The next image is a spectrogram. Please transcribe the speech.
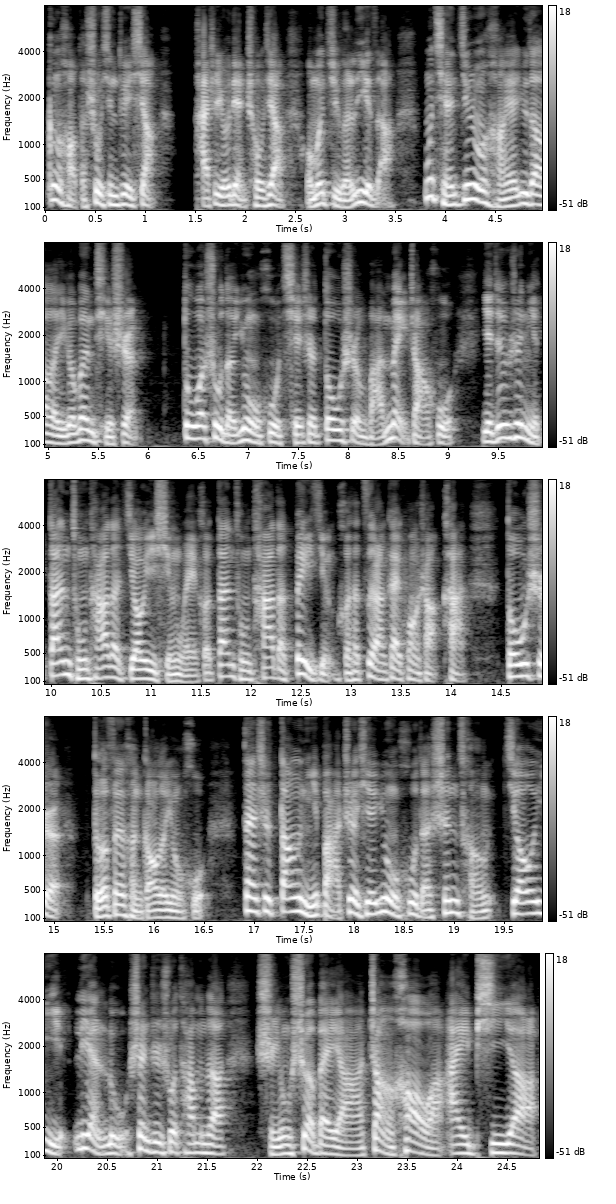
更好的授信对象，还是有点抽象。我们举个例子啊，目前金融行业遇到的一个问题是，多数的用户其实都是完美账户，也就是你单从他的交易行为和单从他的背景和他自然概况上看，都是得分很高的用户。但是，当你把这些用户的深层交易链路，甚至说他们的使用设备呀、账号啊、IP 呀、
